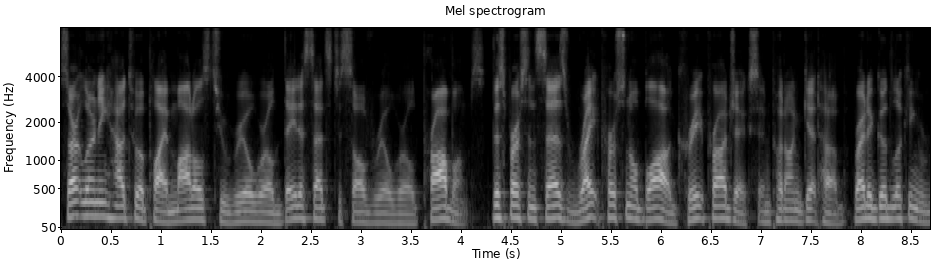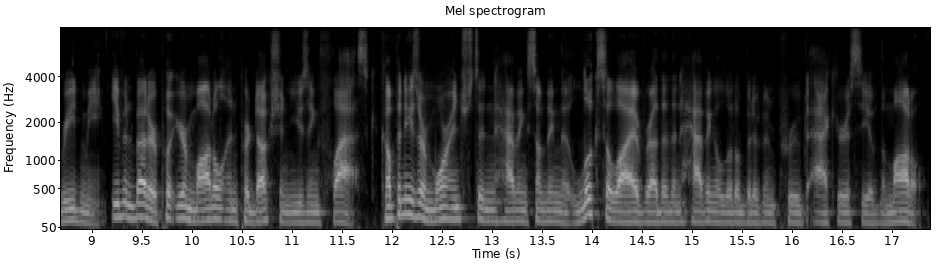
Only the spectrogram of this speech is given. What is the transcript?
Start learning how to apply models to real world data sets to solve real world problems. This person says, write personal blog, create projects, and put on GitHub. Write a good looking README. Even better, put your model in production using Flask. Companies are more interested in having something that looks alive rather than having a little bit of improved accuracy of the model.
